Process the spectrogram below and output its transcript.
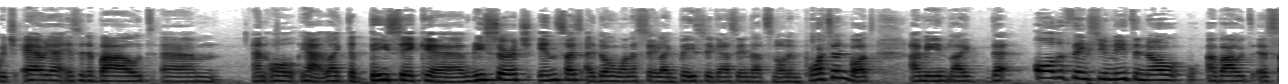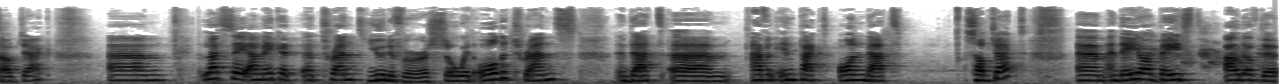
which area is it about? Um, and all yeah like the basic uh, research insights i don't want to say like basic as in that's not important but i mean like that all the things you need to know about a subject um, let's say i make a, a trend universe so with all the trends that um, have an impact on that subject um, and they are based out of the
